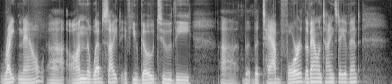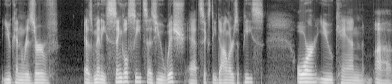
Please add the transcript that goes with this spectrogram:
right now uh, on the website, if you go to the, uh, the the tab for the Valentine's Day event, you can reserve as many single seats as you wish at sixty dollars a piece, or you can uh,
